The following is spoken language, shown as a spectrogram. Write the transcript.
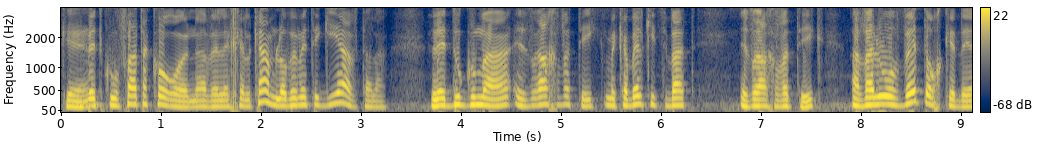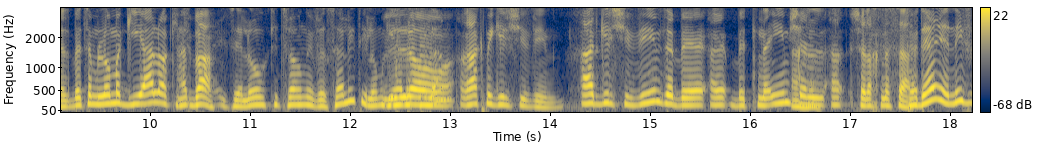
כן. בתקופת הקורונה, ולחלקם לא באמת הגיעה אבטלה. לדוגמה, אזרח ותיק מקבל קצבת אזרח ותיק, אבל הוא עובד תוך כדי, אז בעצם לא מגיעה לו הקצבה. את- זה לא קצבה אוניברסלית? היא לא מגיעה לכולם? לא, רק מגיל 70. עד גיל 70 זה ב- בתנאים של- של הכנסה. אתה יודע, יניב,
